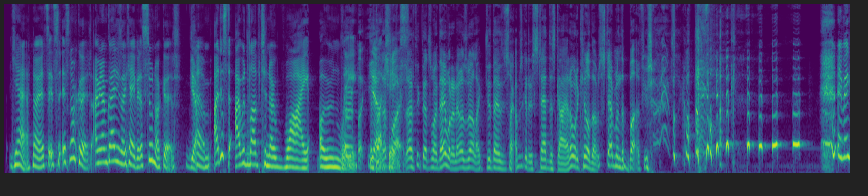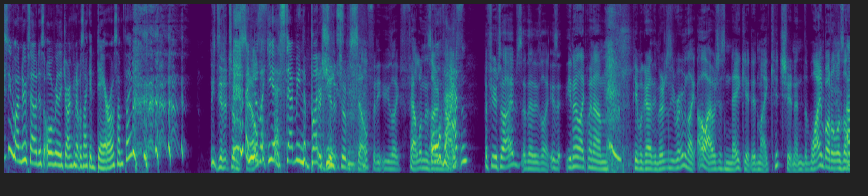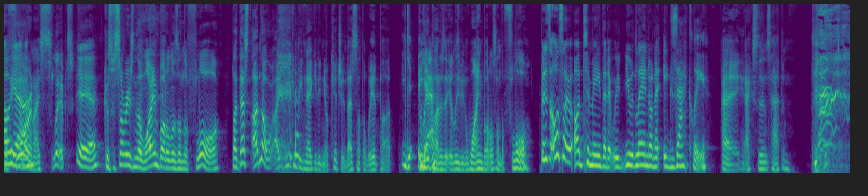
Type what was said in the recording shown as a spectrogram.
Yeah, no, it's it's it's not good. I mean, I'm glad he's okay, but it's still not good. Yeah. Um, I just I would love to know why only Like, the yeah, butt that's cheeks. why. I think that's why they want to know as well. Like, did they just like, I'm just going to stab this guy. I don't want to kill him though. Just stab him in the butt a few times. like, what the fuck? It makes me wonder if they were just all really drunk and it was like a dare or something. He did it to himself. and he was like, "Yeah, stab me in the butt Or he did it to himself, and he, he like fell on his All own that. knife a few times, and then he's like, "Is it?" You know, like when um people go to the emergency room and like, "Oh, I was just naked in my kitchen, and the wine bottle was on Oh, the yeah. floor, and I slipped yeah, yeah. because for some reason the wine bottle was on the floor." Like that's I'm not. I, you can be naked in your kitchen. That's not the weird part. Yeah, The weird yeah. part is that you're leaving wine bottles on the floor. But it's also odd to me that it would you would land on it exactly. Hey, accidents happen.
